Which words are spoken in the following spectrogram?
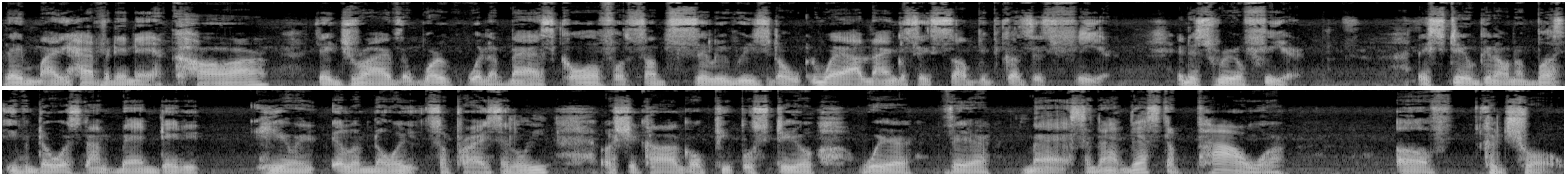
they might have it in their car. They drive to work with a mask off for some silly reason. Well, I'm not going to say something because it's fear. And it's real fear. They still get on a bus even though it's not mandated here in Illinois, surprisingly, or Chicago. People still wear their masks. And that, that's the power of control.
